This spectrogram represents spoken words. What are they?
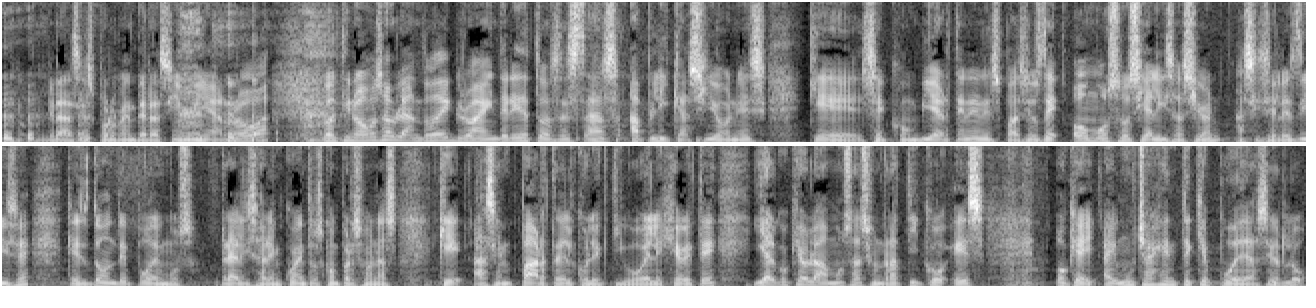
Gracias por vender así mi arroba. Continuamos hablando de Grindr y de todas estas aplicaciones que se convierten en espacios de homosocialización, así se les dice, que es donde podemos realizar encuentros con personas que hacen parte del colectivo LGBT. Y algo que hablábamos hace un ratico es, ok, hay mucha gente que puede hacerlo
